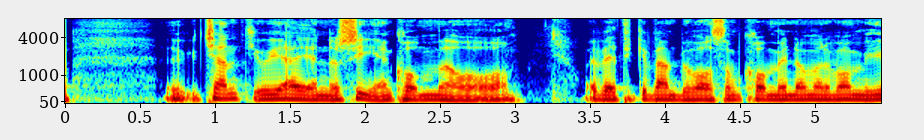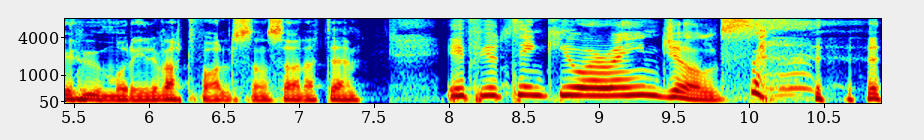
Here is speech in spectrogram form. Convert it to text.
eh, kjente jo jeg energien komme, og, og jeg vet ikke hvem det var som kom inn, men det var mye humor i det i hvert fall, som sa dette. If you think you are angels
